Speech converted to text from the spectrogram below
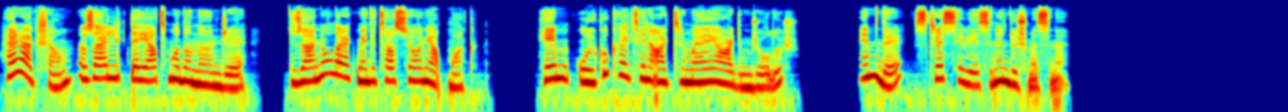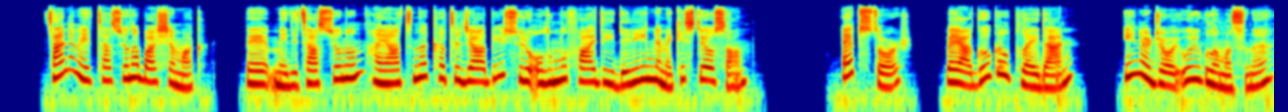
Her akşam özellikle yatmadan önce düzenli olarak meditasyon yapmak hem uyku kaliteni arttırmaya yardımcı olur hem de stres seviyesinin düşmesine. Sen de meditasyona başlamak ve meditasyonun hayatına katacağı bir sürü olumlu faydayı deneyimlemek istiyorsan, App Store veya Google Play'den Inner Joy uygulamasını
